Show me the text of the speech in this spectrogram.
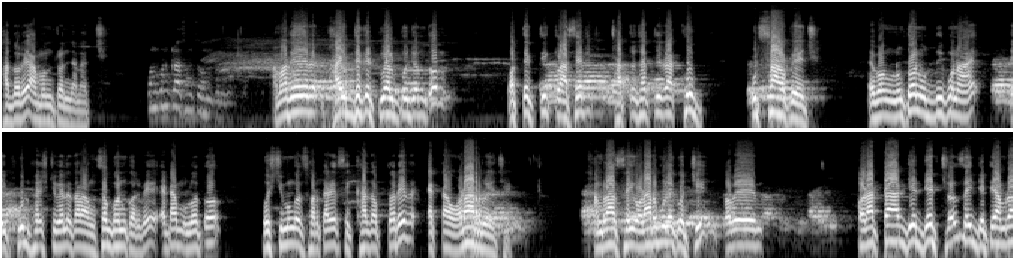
সাদরে আমন্ত্রণ জানাচ্ছি। কোন কোন ক্লাস আমাদের ফাইভ থেকে টুয়েলভ পর্যন্ত প্রত্যেকটি ক্লাসের ছাত্রছাত্রীরা খুব উৎসাহ পেয়েছে এবং নতুন উদ্দীপনায় এই ফুড ফেস্টিভ্যালে তারা অংশগ্রহণ করবে। এটা মূলত পশ্চিমবঙ্গ সরকারের শিক্ষা দপ্তরের একটা অর্ডার রয়েছে। আমরা সেই অর্ডার বলে করছি তবে অর্ডারটার যে ডেট ছিল সেই ডেটে আমরা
